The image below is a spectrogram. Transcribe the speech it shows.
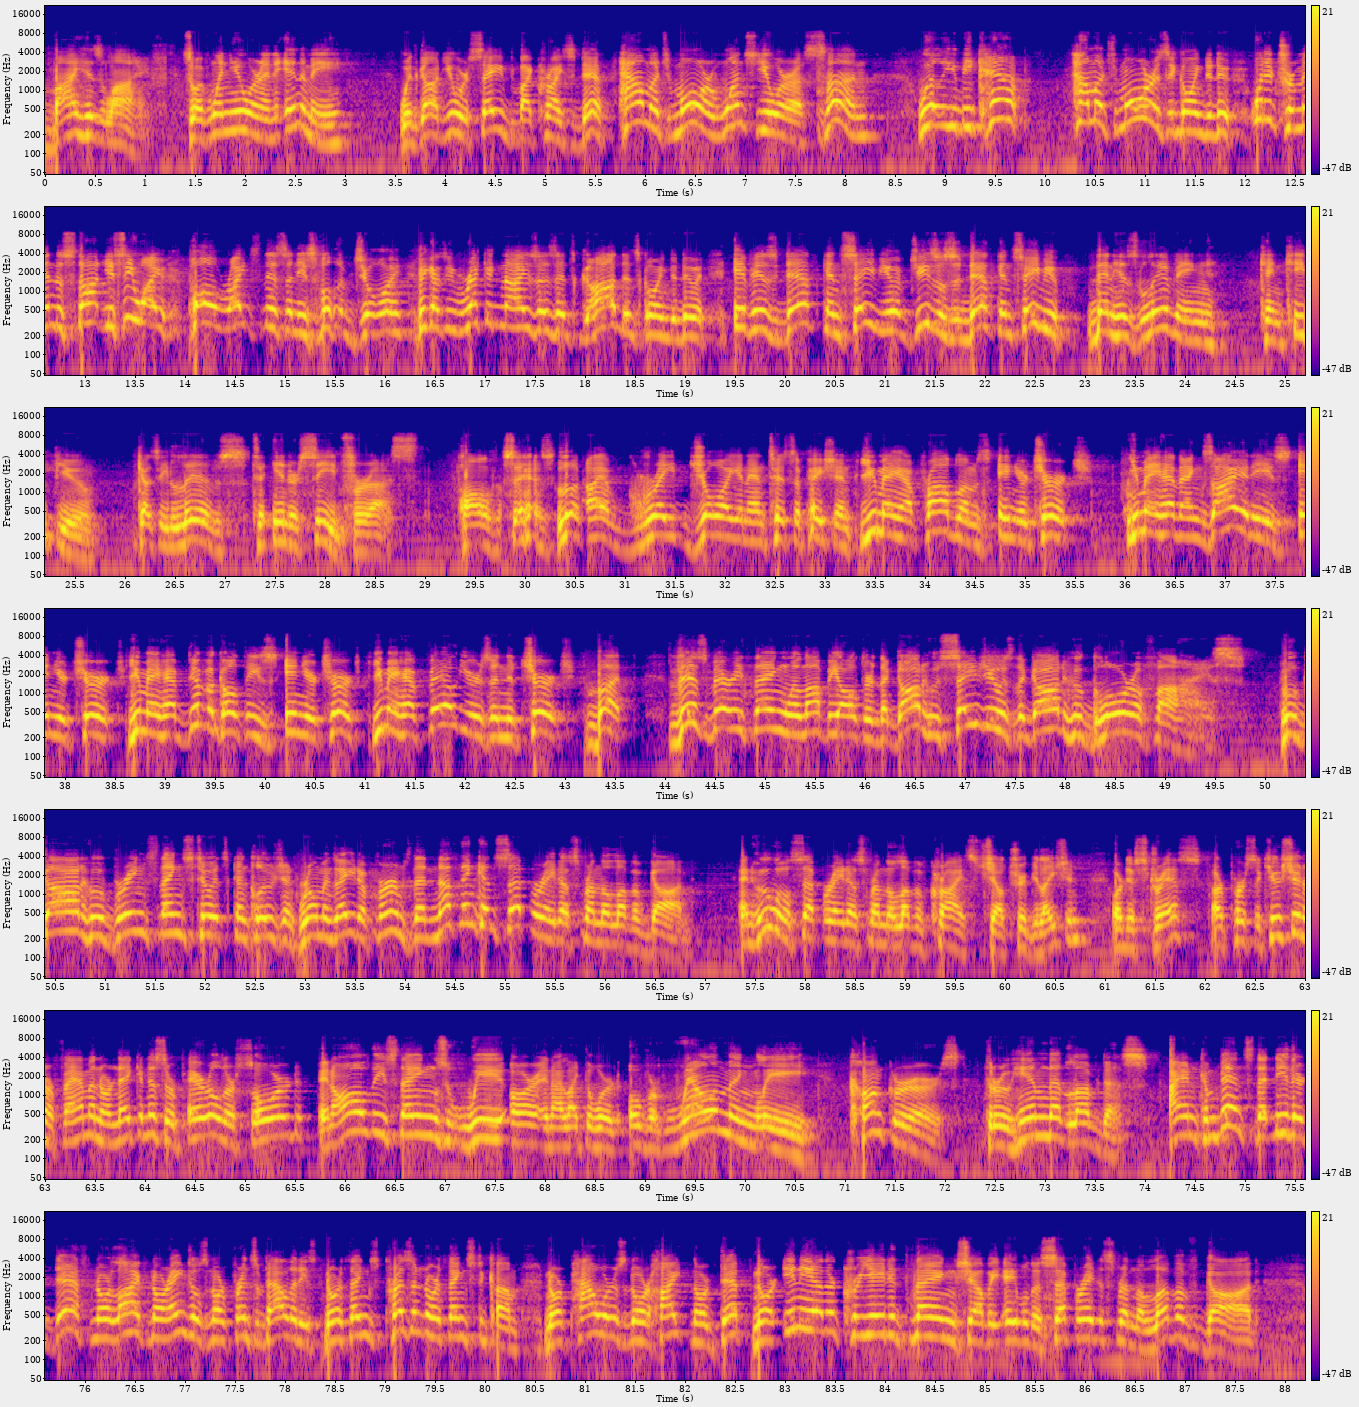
by his life. So if when you were an enemy, with God, you were saved by Christ's death. How much more, once you are a son, will you be kept? How much more is he going to do? What a tremendous thought. You see why Paul writes this and he's full of joy? Because he recognizes it's God that's going to do it. If his death can save you, if Jesus' death can save you, then his living can keep you because he lives to intercede for us. Paul says, Look, I have great joy and anticipation. You may have problems in your church. You may have anxieties in your church. You may have difficulties in your church. You may have failures in the church. But this very thing will not be altered. The God who saves you is the God who glorifies. Who God who brings things to its conclusion. Romans 8 affirms that nothing can separate us from the love of God. And who will separate us from the love of Christ? Shall tribulation, or distress, or persecution, or famine, or nakedness, or peril, or sword? In all these things we are, and I like the word, overwhelmingly conquerors through him that loved us. I am convinced that neither death, nor life, nor angels, nor principalities, nor things present, nor things to come, nor powers, nor height, nor depth, nor any other created thing shall be able to separate us from the love of God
